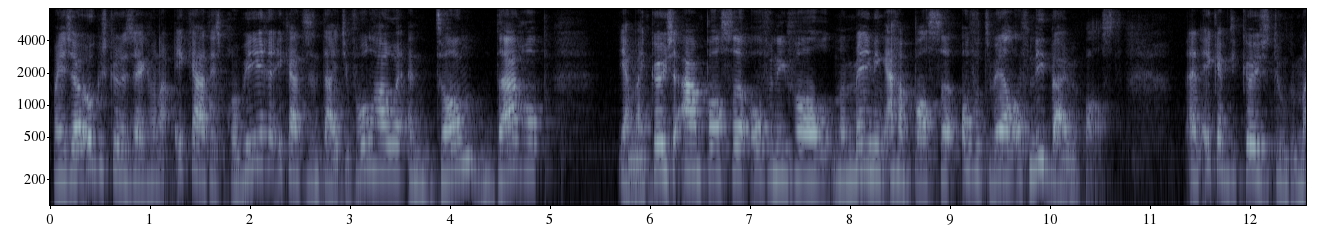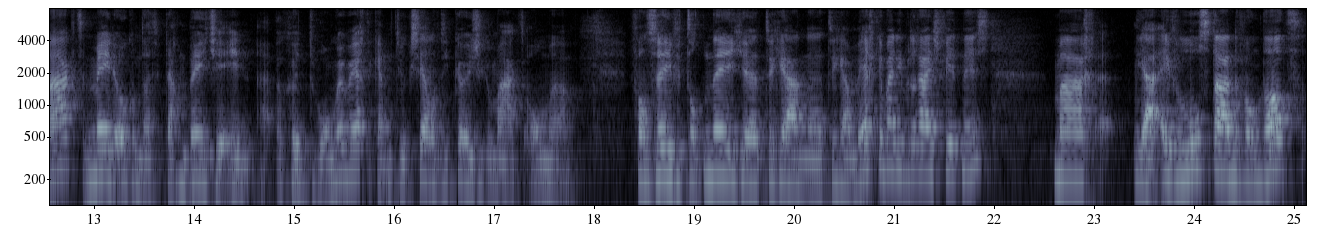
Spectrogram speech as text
Maar je zou ook eens kunnen zeggen van nou, ik ga het eens proberen, ik ga het eens een tijdje volhouden en dan daarop ja, mijn keuze aanpassen of in ieder geval mijn mening aanpassen of het wel of niet bij me past. En ik heb die keuze toen gemaakt, mede ook omdat ik daar een beetje in uh, gedwongen werd. Ik heb natuurlijk zelf die keuze gemaakt om uh, van 7 tot 9 te gaan, uh, te gaan werken bij die bedrijfsfitness. Maar ja, even losstaande van dat,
